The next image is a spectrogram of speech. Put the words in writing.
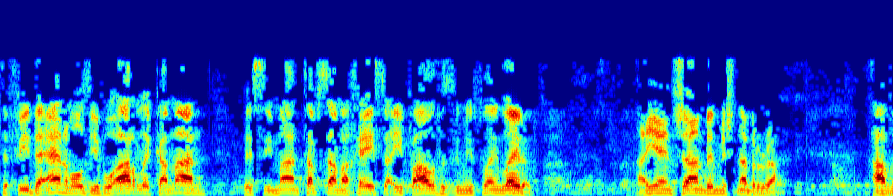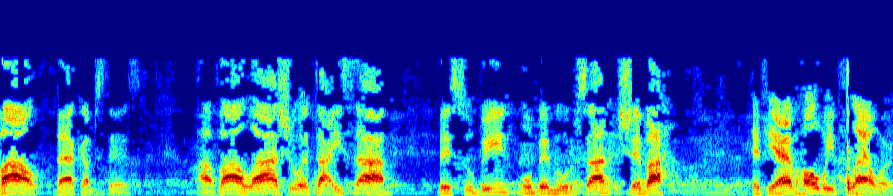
to feed the animals? Yivuar lekaman b'siman tafsamachei sa'if alf is going to be explained later. Ayen sham b'mishnah berurah. Aval, back upstairs. Aval lashu et besubin ubemursan shebah. If you have whole wheat flour,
